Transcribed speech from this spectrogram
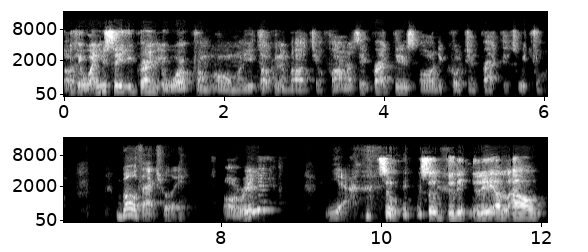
Okay when you say you currently work from home are you talking about your pharmacy practice or the coaching practice? Which one? Both actually. Oh really? Yeah. So so do they do they allow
